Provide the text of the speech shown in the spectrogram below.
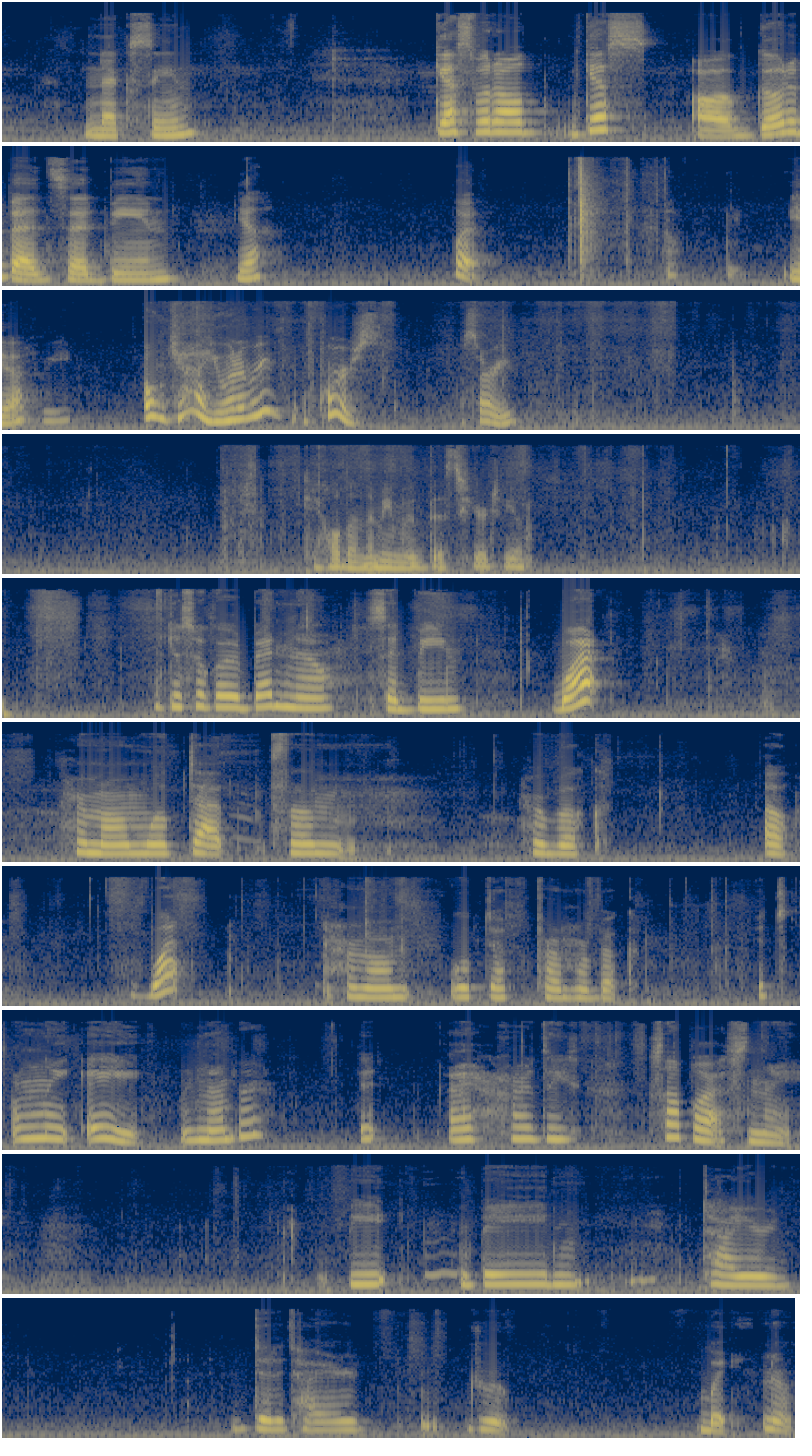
Next scene. Guess what? I'll guess I'll go to bed," said Bean. Yeah. What? Oh, Yeah. Oh yeah, you want to read? Of course. Sorry. Okay, hold on. Let me move this here to you. I guess I'll go to bed now, said Bean. What? Her mom looked up from her book. Oh, what? Her mom looked up from her book. It's only eight, remember? It. I hardly slept last night. Be, Bean tired, did a tired droop. Wait, no.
